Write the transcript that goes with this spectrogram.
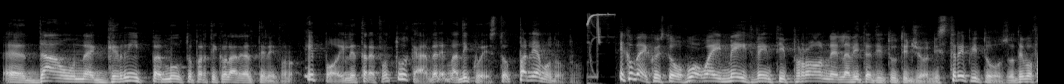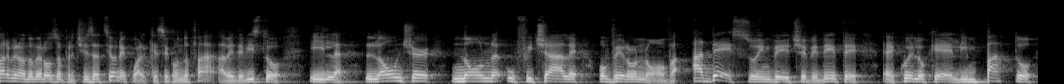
eh, dà un grip molto particolare al telefono e poi le tre fotocamere ma di questo parliamo dopo. E com'è questo Huawei Mate 20 Pro nella vita di tutti i giorni? Strepitoso, devo farvi una doverosa precisazione, qualche secondo fa avete visto il launcher non ufficiale, ovvero Nova. Adesso invece vedete eh, quello che è l'impatto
